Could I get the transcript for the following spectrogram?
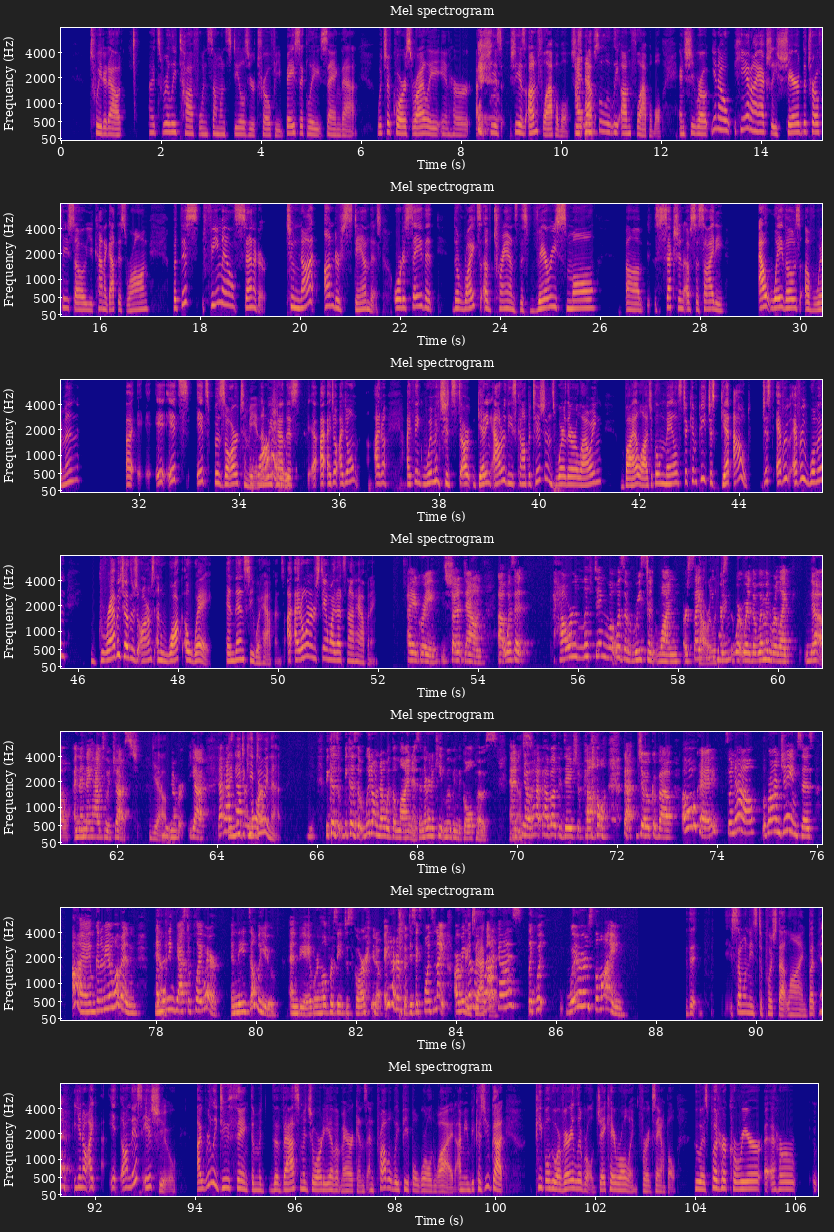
tweeted out, it's really tough when someone steals your trophy, basically saying that. Which of course Riley in her uh, she is she is unflappable. She's absolutely unflappable. And she wrote, you know, he and I actually shared the trophy, so you kind of got this wrong. But this female senator to not understand this or to say that the rights of trans, this very small um, section of society, outweigh those of women uh, it, it's it's bizarre to me. And then we've had this. I, I, don't. I don't. I don't. I think women should start getting out of these competitions where they're allowing biological males to compete. Just get out. Just every every woman grab each other's arms and walk away, and then see what happens. I, I don't understand why that's not happening. I agree. Shut it down. Uh, was it powerlifting? What was a recent one or cycling where, where the women were like no, and then they had to adjust. Yeah, remember? Yeah, that has. They need to, keep more. doing that. Yeah. Because because we don't know what the line is, and they're going to keep moving the goalposts. And yes. you know, how, how, about the Dave Chappelle that joke about? Oh, okay, so now LeBron James says I'm going to be a woman, And Yeah. then he has to play where? In the WNBA, where he'll proceed to score, you know, 856 points a night. Are we good Exactly. with that, guys? Like, what? Where's the line? that someone needs to push that line. But Yeah. you know, I it, on this issue, I really do think the the vast majority of Americans and probably people worldwide. I mean, because you've got people who are very liberal, J.K. Rowling, for example, who has put her career, uh, her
